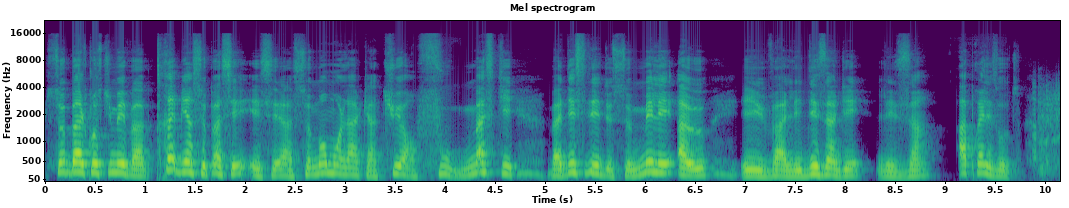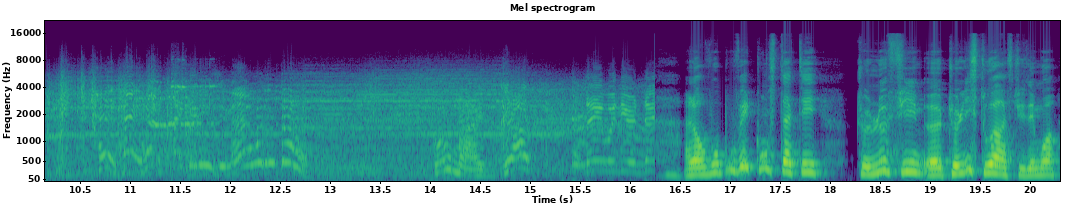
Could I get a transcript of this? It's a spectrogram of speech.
ce bal costumé va très bien se passer et c'est à ce moment-là qu'un tueur fou masqué va décider de se mêler à eux et il va les désinguer les uns après les autres. Oh. Alors vous pouvez constater que le film, euh, que l'histoire, excusez-moi,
